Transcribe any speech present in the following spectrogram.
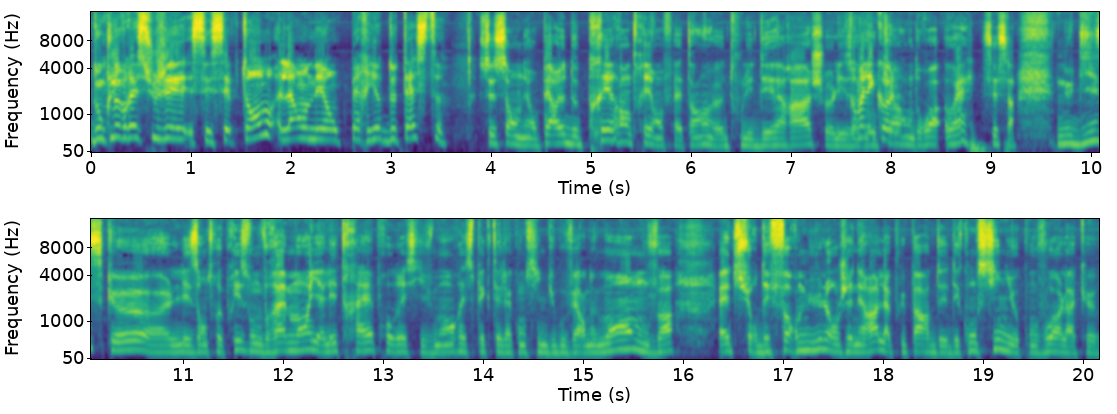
Donc le vrai sujet, c'est septembre. Là, on est en période de test? C'est ça, on est en période de pré-rentrée en fait. Hein. Euh, tous les DRH, les Comme avocats en droit, ouais, c'est ça, nous disent que euh, les entreprises vont vraiment y aller très progressivement, respecter la consigne du gouvernement. On va être sur des formules en général. La plupart des, consignes qu'on voit là, que,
